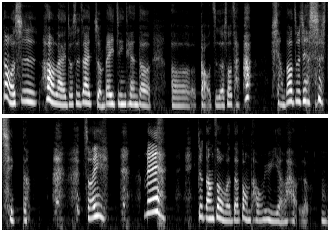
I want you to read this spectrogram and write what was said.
但我是后来就是在准备今天的呃稿子的时候才哈想到这件事情的，所以 没就当做我们的共同语言好了。嗯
